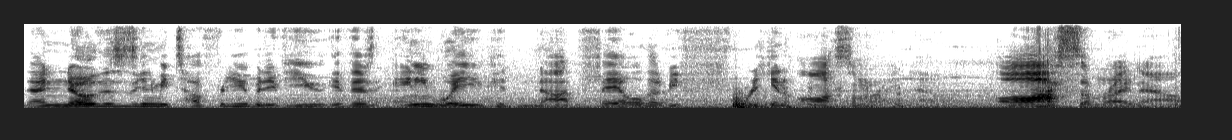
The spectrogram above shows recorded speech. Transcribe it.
Now, I know this is gonna be tough for you, but if you if there's any way you could not fail, that'd be freaking awesome right now. Awesome right now.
